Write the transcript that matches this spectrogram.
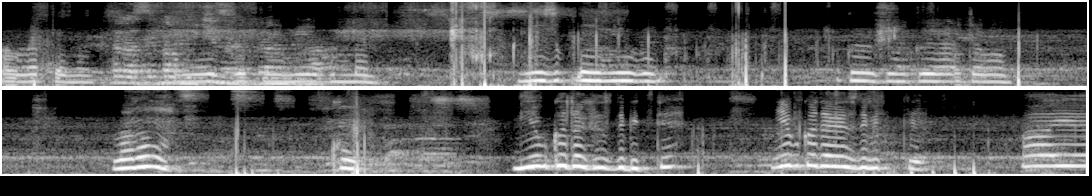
Allah belanı. Niye zıplayamıyorum ben? Niye zıplayamıyorum? Çok hoşuma ya tamam. Lan ne? Kum. Niye bu kadar hızlı bitti? Niye bu kadar hızlı bitti? Hayır.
